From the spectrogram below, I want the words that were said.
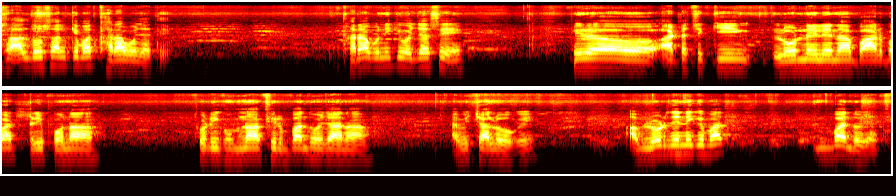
साल, दो साल के बाद ख़राब हो जाते। ख़राब होने की वजह से फिर आटा चक्की, लोड नहीं लेना बार बार ट्रिप होना, थोड़ी घूमना, फिर बंद हो जाना, अभी चालू हो गई। अब लोड देने के बाद बंद हो जाती।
